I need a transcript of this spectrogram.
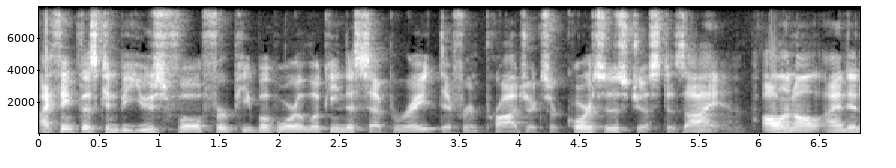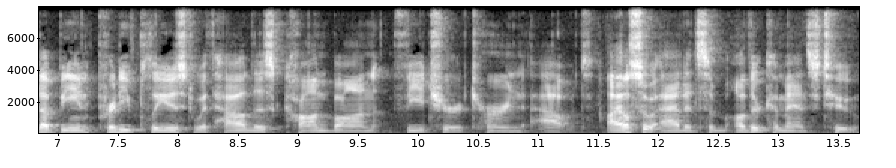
I think this can be useful for people who are looking to separate different projects or courses just as I All in all, I ended up being pretty pleased with how this Kanban feature turned out. I also added some other commands too,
